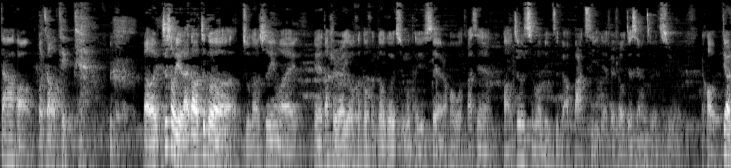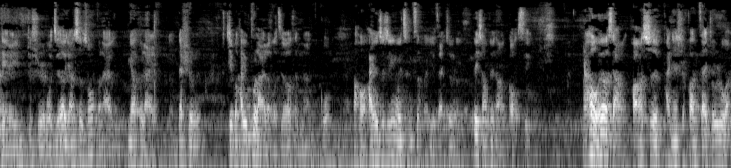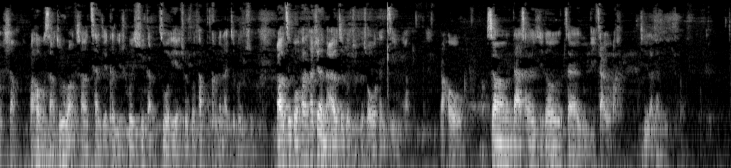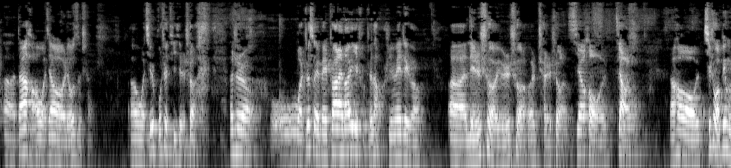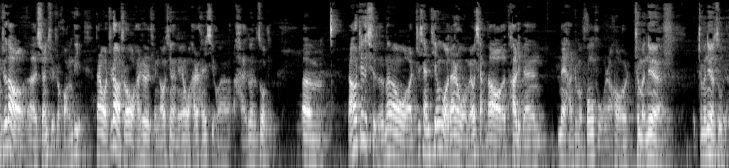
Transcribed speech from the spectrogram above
大家好，我叫甜甜。呃，之所以来到这个组呢，是因为因为当时有很多很多个曲目可以选，然后我发现好像这个曲目的名字比较霸气一点，所以说我就选了这个曲目。然后第二点原因就是，我觉得杨胜松本来应该会来，但是结果他又不来了，我觉得很难过。然后还有就是因为陈子恒也在这里，非常非常高兴。然后我又想，好像是排练是放在周日晚上，然后我想周日晚上灿姐肯定是会去赶作业，所以说她不可能来这个组。然后结果发现她现在拿了这个组的时候，我很惊讶。然后希望大家下个学期都在努力加油吧，谢谢大家。呃，大家好，我叫刘子晨。呃，我其实不是提琴社，但是我我之所以被抓来当艺术指导，是因为这个呃林社、云社和陈社先后叫了我。然后其实我并不知道呃选曲是皇帝，但是我知道的时候我还是挺高兴的，因为我还是很喜欢海顿的作品。嗯，然后这个曲子呢，我之前听过，但是我没有想到它里边内涵这么丰富，然后这么虐，这么虐组员。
